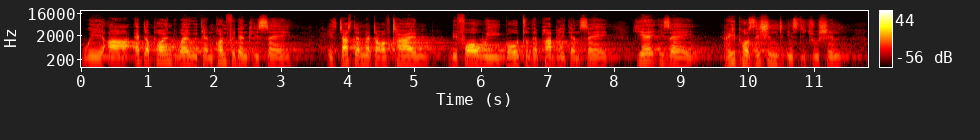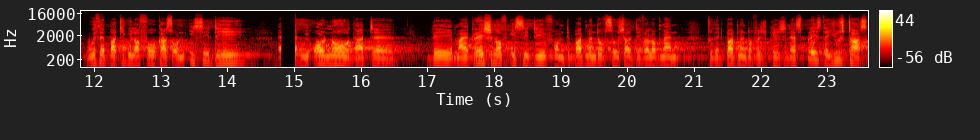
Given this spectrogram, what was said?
We are at a point where we can confidently say it's just a matter of time before we go to the public and say, here is a repositioned institution with a particular focus on ECD. And we all know that uh, the migration of ECD from Department of Social Development to the Department of Education has placed a huge task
